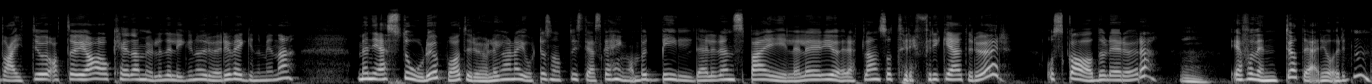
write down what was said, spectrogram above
veit jo at ja, ok, det er mulig det ligger noe rør i veggene mine. Men jeg stoler jo på at rørleggeren har gjort det sånn at hvis jeg skal henge om et bilde eller en speil, eller gjøre et eller annet, så treffer ikke jeg et rør og skader det røret. Mm. Jeg forventer jo at det er i orden.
